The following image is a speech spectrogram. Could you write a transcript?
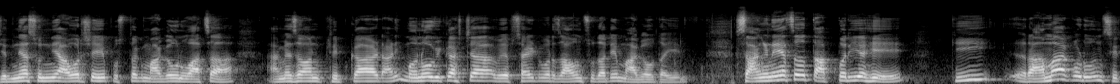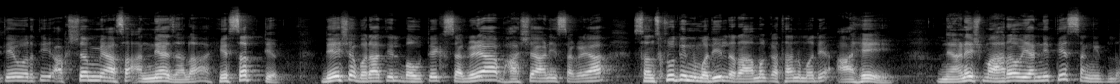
जिज्ञासूंनी आवर्ष हे पुस्तक मागवून वाचा. ॲमेझॉन फ्लिपकार्ट आणि मनोविकासच्या वेबसाईटवर जाऊन सुद्धा ते मागवता येईल. सांगण्याचं तात्पर्य हे की रामाकडून सीतेवरती अक्षम्य असा अन्याय झाला हे सत्य. देशभरातील बहुतेक सगळ्या भाषा आणि सगळ्या संस्कृतींमधील रामकथांमध्ये आहे. ज्ञानेश महाराव यांनी तेच सांगितलं.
